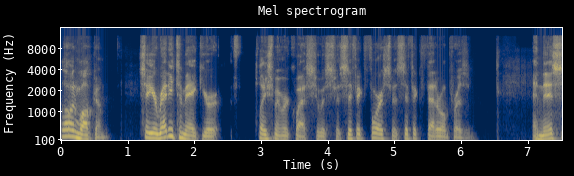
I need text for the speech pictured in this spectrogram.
Hello and welcome. So you're ready to make your placement request to a specific for a specific federal prison. And this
